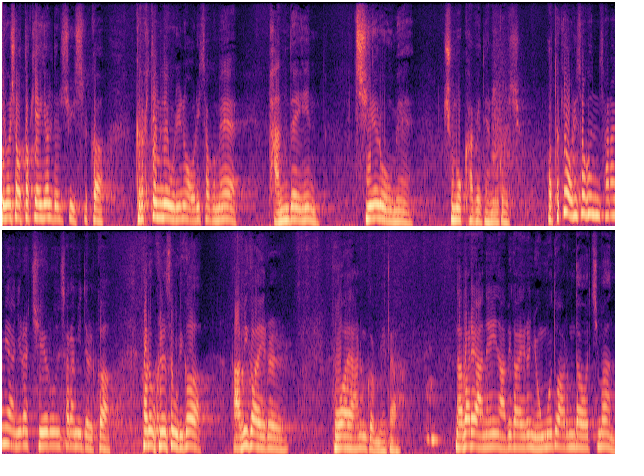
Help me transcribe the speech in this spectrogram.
이것이 어떻게 해결될 수 있을까? 그렇기 때문에 우리는 어리석음의 반대인 지혜로움에 주목하게 되는 것이죠. 어떻게 어리석은 사람이 아니라 지혜로운 사람이 될까? 바로 그래서 우리가 아비가일을 보아야 하는 겁니다. 나발의 아내인 아비가일은 용모도 아름다웠지만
